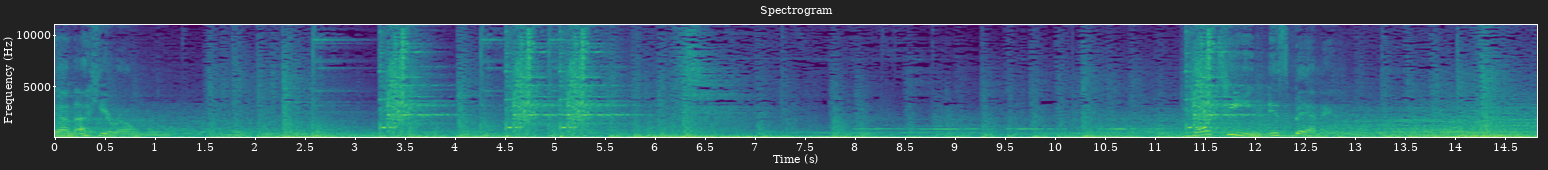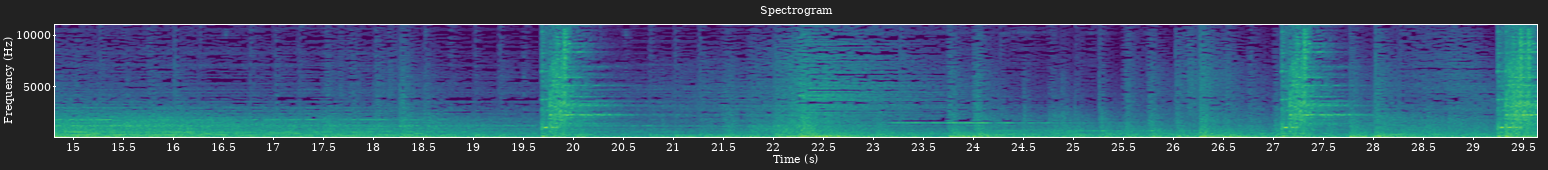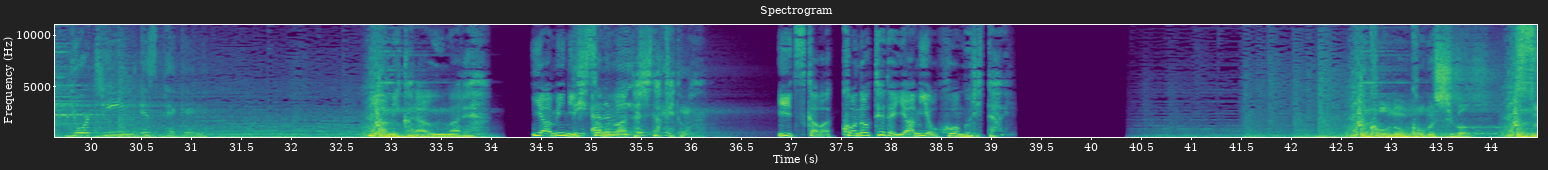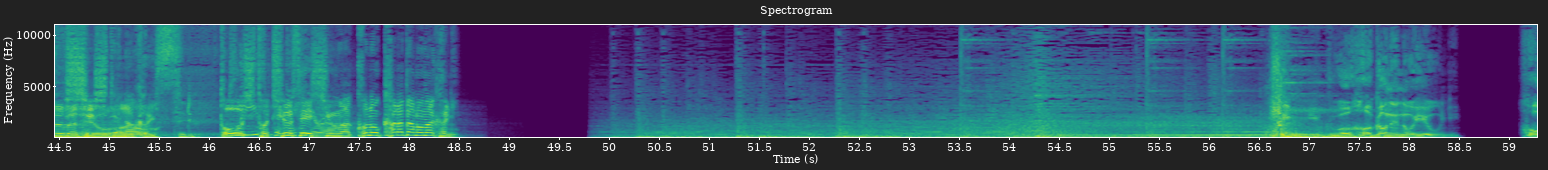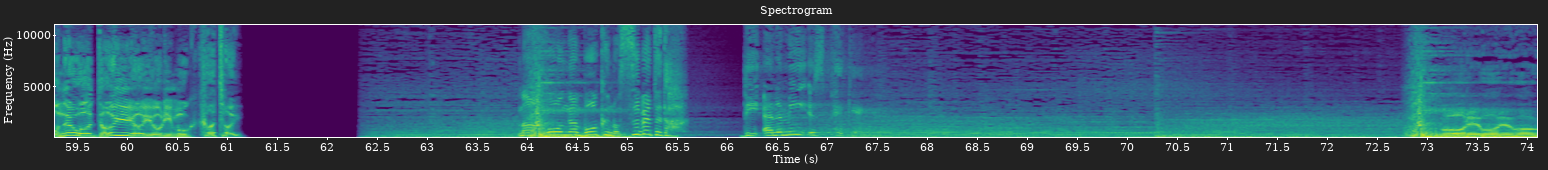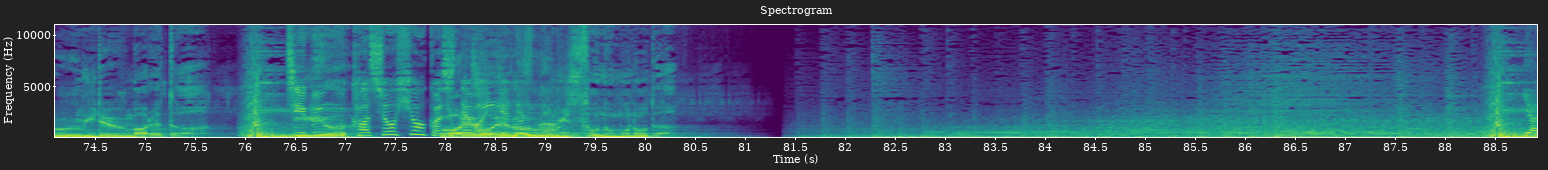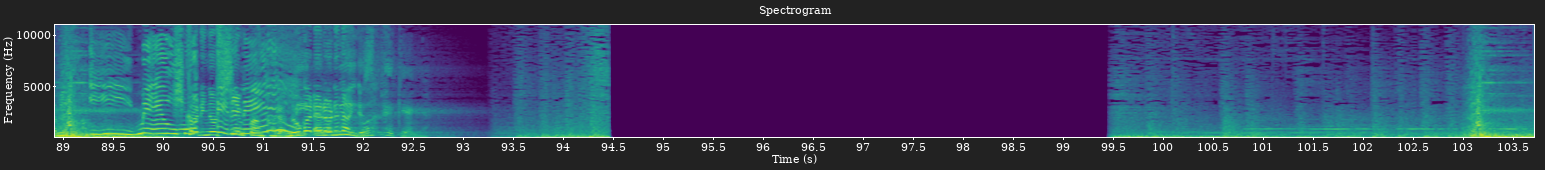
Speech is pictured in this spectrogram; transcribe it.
them a hero. Your team is banning. Is picking. 闇から生まれ、闇に潜む私だけどいつかはこの手で闇を葬りたい。この拳は全てを破壊する。闘志と忠誠心はこの体の中に。筋肉は鋼のように骨はダイヤよりも硬い。魔法が僕の全てだ。The enemy is picking. 我々は海で生まれた。自分を過小評価して我はいけ々ません。が海そのものだ闇いい目を光の審判から逃れられないんです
